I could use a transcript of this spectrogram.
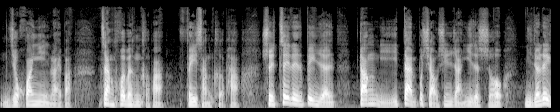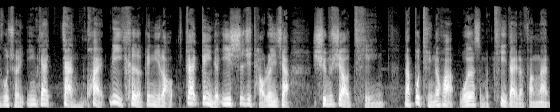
你就欢迎你来吧。这样会不会很可怕？非常可怕。所以这类的病人。当你一旦不小心染疫的时候，你的类固醇应该赶快立刻的跟你老该跟你的医师去讨论一下，需不需要停？那不停的话，我有什么替代的方案？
